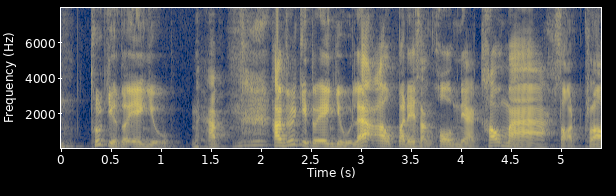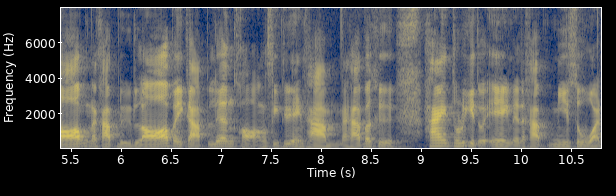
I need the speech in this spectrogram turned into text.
ำธุรกิจตัวเองอยู่นะครับทำธุรกิจตัวเองอยู่แล้วเอาประเด็นสังคมเนี่ยเข้ามาสอดคล้องนะครับหรือล้อไปกับเรื่องของสิ่งที่ตัวเองทำนะครับก็คือให้ธุรกิจตัวเองเนี่ยนะครับมีส่วน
